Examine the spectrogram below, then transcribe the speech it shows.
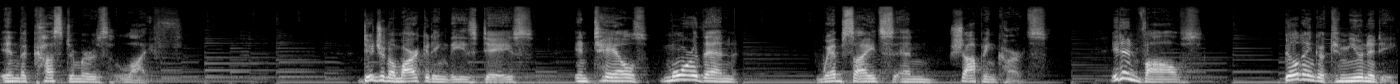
in the customer's life. Digital marketing these days entails more than websites and shopping carts. It involves building a community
